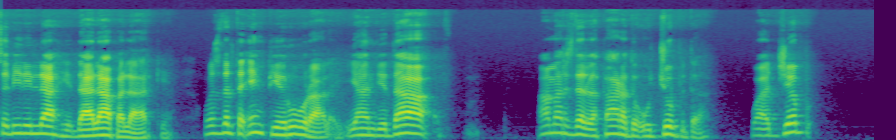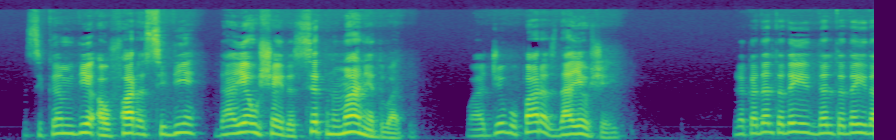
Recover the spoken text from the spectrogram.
سبیل الله د الله په لار کې اوس دلته ام پیرو راغلی یعنې دا امر د لپاره د وجوب ده واجب چې کوم دي او فرض چې دي دا یو شی ده صرف نومان یې دوه دي واجب و فرض دا یو شی دی لکه دلته دی دلته دی د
